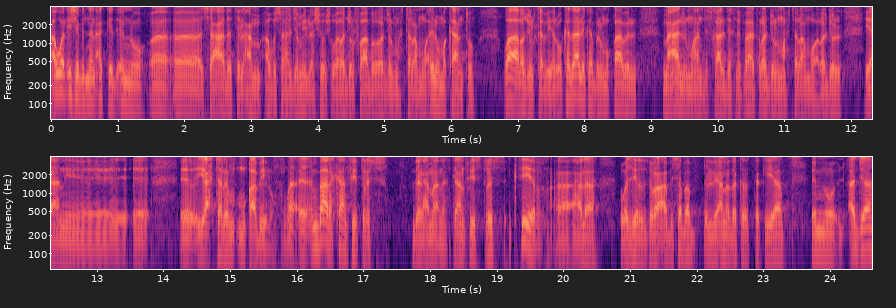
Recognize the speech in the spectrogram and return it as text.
أول شيء بدنا نأكد إنه آه، آه، سعادة العم أبو سهل جميل العشوش هو رجل فاضل ورجل محترم وله مكانته ورجل كبير وكذلك بالمقابل معالي المهندس خالد حنيفات رجل محترم ورجل يعني آه، يحترم مقابله. وإمبارح كان في ترس للأمانة كان في ستريس كثير على وزير الزراعة بسبب اللي أنا ذكرت لك إياه إنه اجى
